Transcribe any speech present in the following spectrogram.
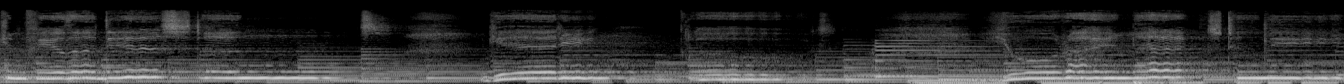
can feel the distance getting close. You're right next to me,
